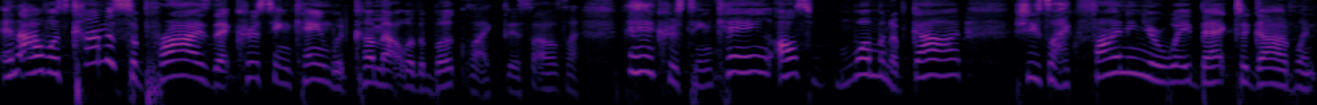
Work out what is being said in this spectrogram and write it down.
And I was kind of surprised that Christine Caine would come out with a book like this. I was like, man, Christine Caine, awesome woman of God. She's like finding your way back to God when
